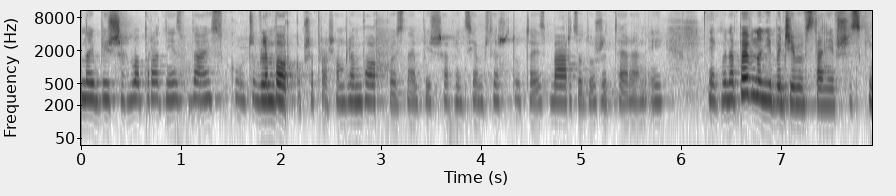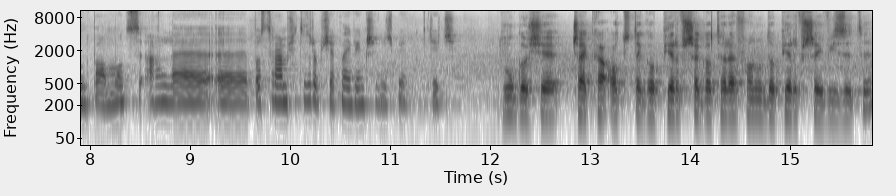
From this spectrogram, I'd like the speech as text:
najbliższa chyba poradnia jest w Gdańsku, czy w Lęborku, przepraszam, w Lęborku jest najbliższa, więc ja myślę, że tutaj jest bardzo duży teren i jakby na pewno nie będziemy w stanie wszystkim pomóc, ale e, postaramy się to zrobić jak największej liczbie dzieci. Długo się czeka od tego pierwszego telefonu do pierwszej wizyty?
